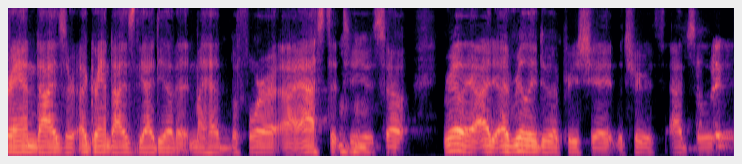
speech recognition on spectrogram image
aggrandize or aggrandize the idea of it in my head before I asked it to mm-hmm. you. So really, I, I really do appreciate the truth. Absolutely.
